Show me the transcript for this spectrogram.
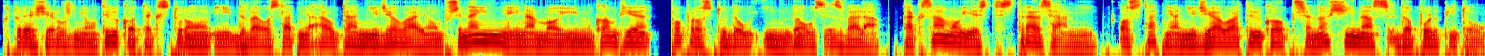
które się różnią tylko teksturą i dwa ostatnie auta nie działają przynajmniej na moim kompie, po prostu do Windows zwala. Tak samo jest z trasami. Ostatnia nie działa tylko przenosi nas do pulpitu.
